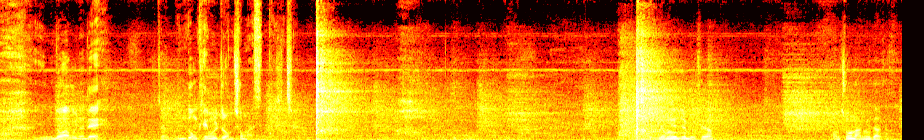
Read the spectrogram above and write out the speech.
아, 운동하고 있는데 진짜 운동 괴물들 엄청 많습니다 진짜. 아, 이 형님 좀 보세요. 엄청납니다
